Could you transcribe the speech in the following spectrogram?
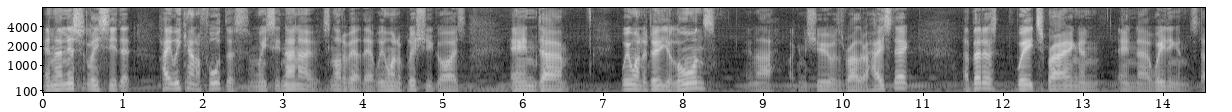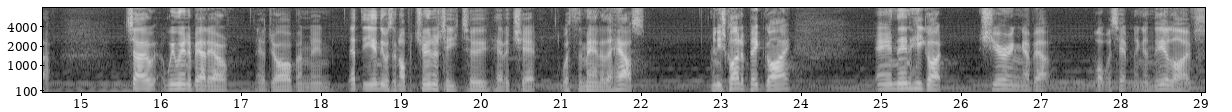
And they initially said that, hey, we can't afford this. And we said, no, no, it's not about that. We want to bless you guys. And um, we want to do your lawns. And uh, I can assure you it was rather a haystack. A bit of weed spraying and, and uh, weeding and stuff. So we went about our, our job. And then at the end, there was an opportunity to have a chat with the man of the house. And he's quite a big guy. And then he got sharing about what was happening in their lives.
